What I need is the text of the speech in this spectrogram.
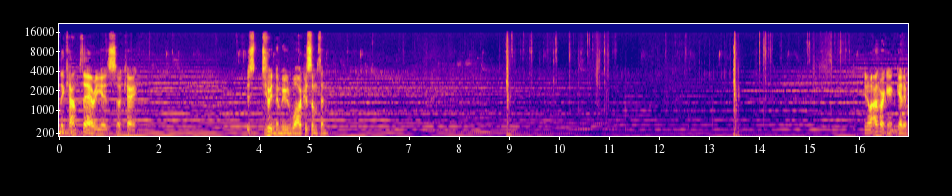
In the camp? There he is. Okay. Just doing the moonwalk or something. You know what? I I can get him.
